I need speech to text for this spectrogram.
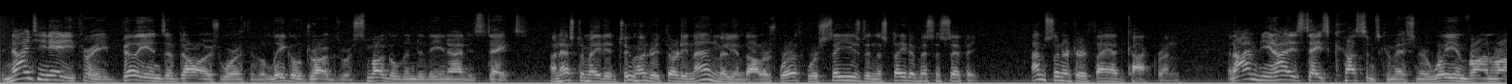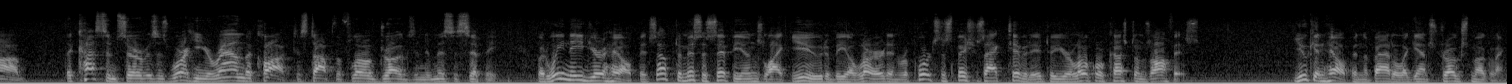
In 1983, billions of dollars worth of illegal drugs were smuggled into the United States. An estimated $239 million worth were seized in the state of Mississippi. I'm Senator Thad Cochran. And I'm the United States Customs Commissioner William Von Raab. The Customs Service is working around the clock to stop the flow of drugs into Mississippi. But we need your help. It's up to Mississippians like you to be alert and report suspicious activity to your local customs office. You can help in the battle against drug smuggling.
